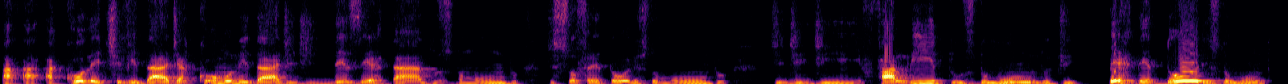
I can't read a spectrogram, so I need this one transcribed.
a, a, coletividade, a comunidade de deserdados do mundo, de sofredores do mundo, de, de, de falidos do mundo, de perdedores do mundo.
